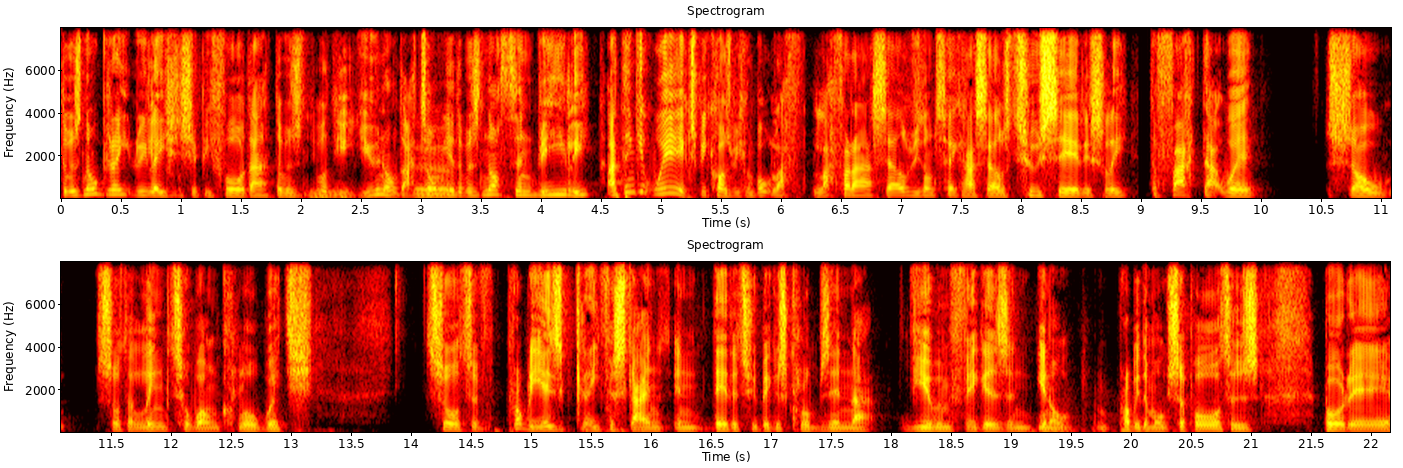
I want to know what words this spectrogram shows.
there was no great relationship before that. There was well, you, you know that, don't you? There was nothing really. I think it works because we can both laugh laugh at ourselves. We don't take ourselves too seriously. The fact that we're so sort of linked to one club, which sort of probably is great for Sky, and, and they're the two biggest clubs in that viewing figures, and you know probably the most supporters. But uh,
